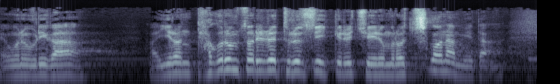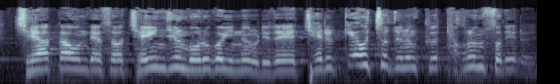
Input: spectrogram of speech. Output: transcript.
오늘 우리가 이런 다구름 소리를 들을 수 있기를 주의 이름으로 축원합니다. 죄악 가운데서 죄인 줄 모르고 있는 우리들의 죄를 깨우쳐 주는 그 다구름 소리를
